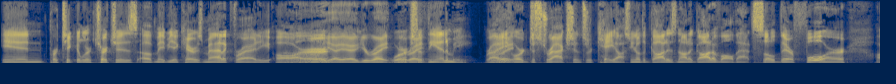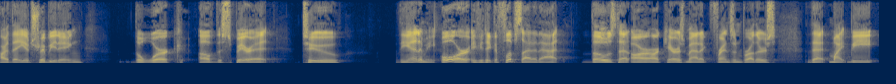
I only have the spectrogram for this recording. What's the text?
in particular churches of maybe a charismatic variety are Oh, yeah yeah you're right works you're right. of the enemy. Right? Right. Or distractions or chaos. You know, the God is not a God of all that. So therefore, are they attributing the work of the Spirit to the enemy? Or if you take the flip side of that, those that are our charismatic friends and brothers that might be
